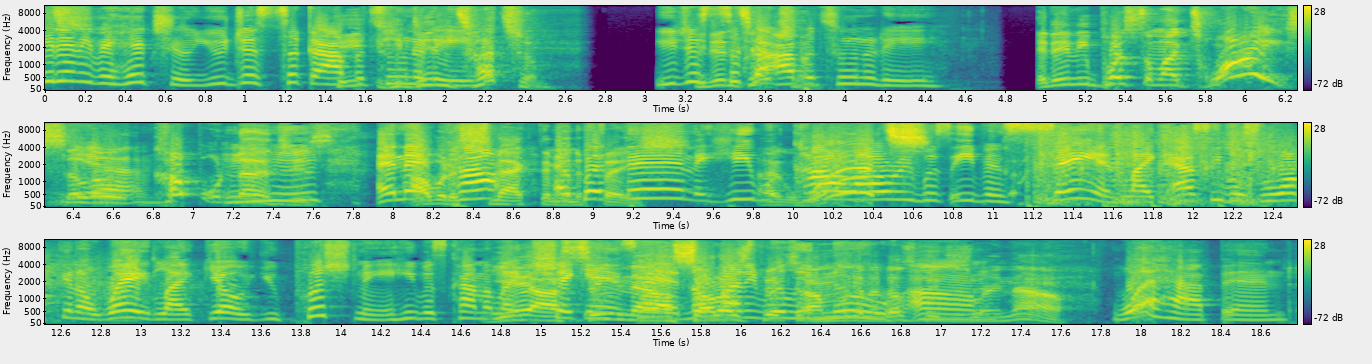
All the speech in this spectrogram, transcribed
he didn't even hit you. You just took an he, he opportunity. didn't touch him. you just took an opportunity. him. And then he pushed him like twice. A Yeah. little couple Mhm. nudges. And I then would have Kyle- smacked him in the but face. then he, Like, Kyle what? Lowry was even saying, like, as he was walking away, like, "Yo, you pushed me." He was kind of like yeah, I shaking his that. I head. Nobody really I'm looking knew at those pictures um, right now. what happened.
